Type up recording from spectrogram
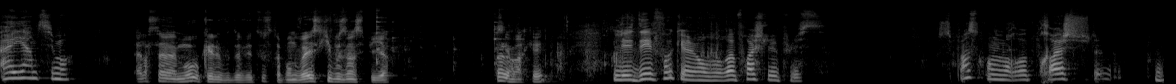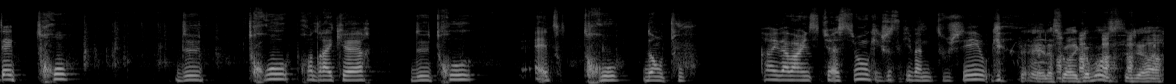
Ah, il y a un petit mot. Alors c'est un mot auquel vous devez tous répondre. Vous voyez ce qui vous inspire C'est marqué. Les défauts que l'on vous reproche le plus. Je pense qu'on me reproche d'être trop. De trop prendre à cœur, de trop être trop dans tout. Quand il va y avoir une situation ou quelque chose qui va me toucher. Ou... Eh, la soirée commence, Gérard.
